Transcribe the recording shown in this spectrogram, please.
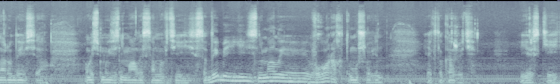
народився. Ось ми знімали саме в цій садибі і знімали в горах, тому що він, як то кажуть, гірський.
